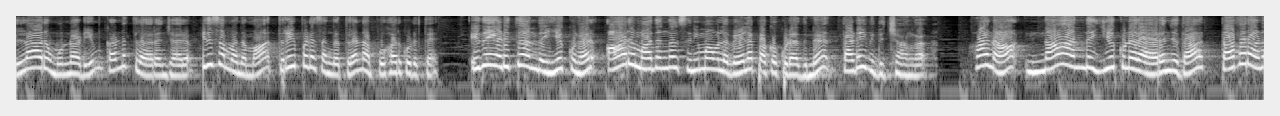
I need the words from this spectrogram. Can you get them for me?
எல்லாரும் முன்னாடியும் கன்னத்தில் அரைஞ்சாரு. இது சம்பந்தமா திரைப்பட சங்கத்தில் நான் புகார் கொடுத்தேன். இதையடுத்து அந்த இயக்குனர் ஆறு மாதங்கள் சினிமாவில் வேலை பார்க்கக்கூடாதுன்னு தடை விதிச்சாங்க. ஆனா நான் அந்த இயக்குனரை அரைஞ்சதா தவறான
